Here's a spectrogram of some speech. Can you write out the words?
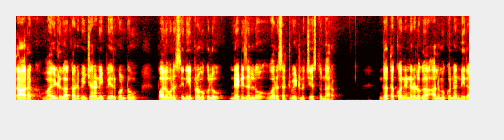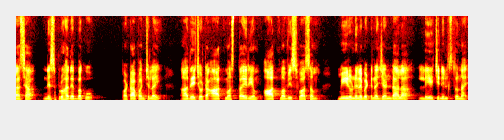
తారక్ వైల్డ్గా కనిపించారని పేర్కొంటూ పలువురు సినీ ప్రముఖులు నెటిజన్లు వరుస ట్వీట్లు చేస్తున్నారు. గత కొన్ని నెలలుగా అలుముకున్న నిరాశ నిస్పృహ దెబ్బకు పటాపంచలై అదే చోట ఆత్మస్థైర్యం ఆత్మవిశ్వాసం మీరు నిలబెట్టిన జెండాలా లేచి నిలుస్తున్నాయి.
